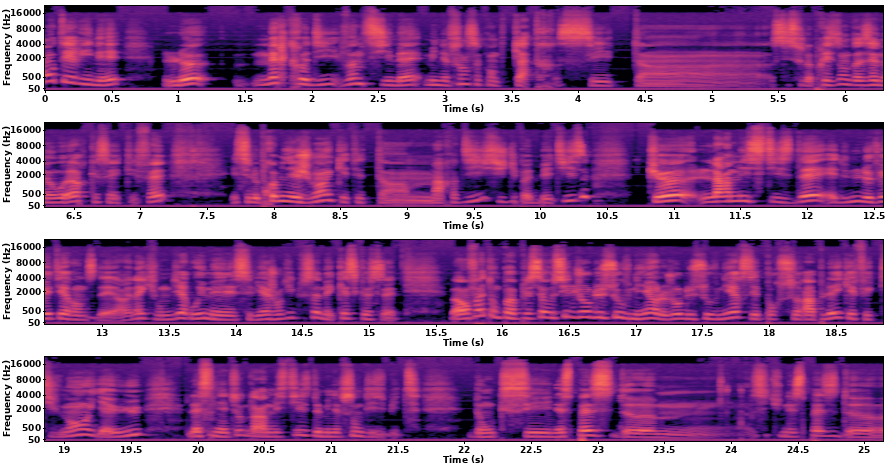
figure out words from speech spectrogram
entériné le mercredi 26 mai 1954. C'est sous la présidence d'Eisenhower que ça a été fait. Et c'est le 1er juin, qui était un mardi, si je dis pas de bêtises, que l'Armistice Day est devenu le Veterans Day. Alors, il y en a qui vont me dire, oui, mais c'est bien gentil tout ça, mais qu'est-ce que c'est? Bah, en fait, on peut appeler ça aussi le jour du souvenir. Le jour du souvenir, c'est pour se rappeler qu'effectivement, il y a eu la signature de l'armistice de 1918. Donc, c'est une espèce de. C'est une espèce de.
